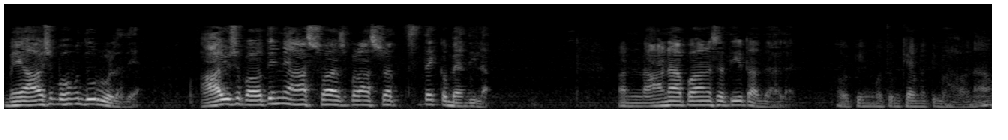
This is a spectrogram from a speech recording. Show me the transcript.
මේ ආශ බොහොම දුර්වල දෙයක්. ආයුෂ පවතින්නේ ආශ්වාස ප්‍රශ්වත් එක්ක බැඳිලා. නානාපාන සතියට අදාලයි. ඔය පින්වතුන් කැමති භාවනාව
